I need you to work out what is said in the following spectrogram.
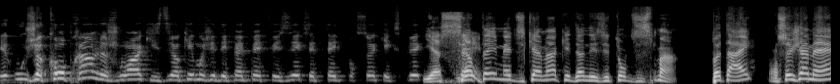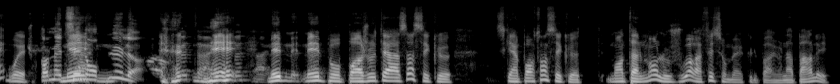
il où je comprends le joueur qui se dit OK, moi j'ai des pimpins physiques, c'est peut-être pour ça qu'il explique. Il y a certains médicaments qui donnent des étourdissements. Peut-être, on ne sait jamais. Je ne suis pas médecin non plus. Là. Ah, mais, mais, mais, pour, pour, ajouter à ça, c'est que ce qui est important, c'est que mentalement, le joueur a fait son meilleur culpa. On a parlé.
